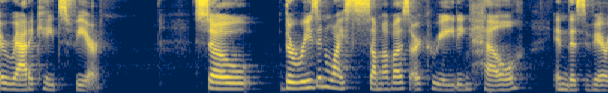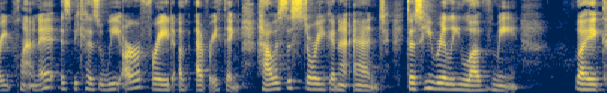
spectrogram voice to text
eradicates fear. So, the reason why some of us are creating hell in this very planet is because we are afraid of everything. How is the story going to end? Does he really love me? Like,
